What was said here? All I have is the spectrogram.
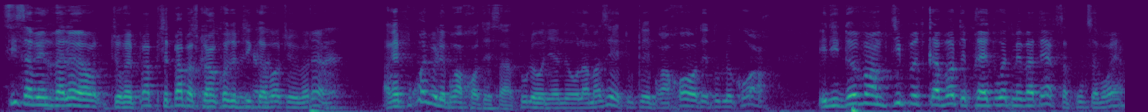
Si ça avait une valeur, tu aurais pas. C'est pas parce qu'un cause de petit kavod tu veux valeur. Ouais. Alors pourquoi il veut les brachot et ça Tout le lien de olamazé, toutes les brachot et tout le koar. Il dit devant un petit peu de kavod, t'es prêt à tout être mévater, ça prouve que ça vaut rien.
